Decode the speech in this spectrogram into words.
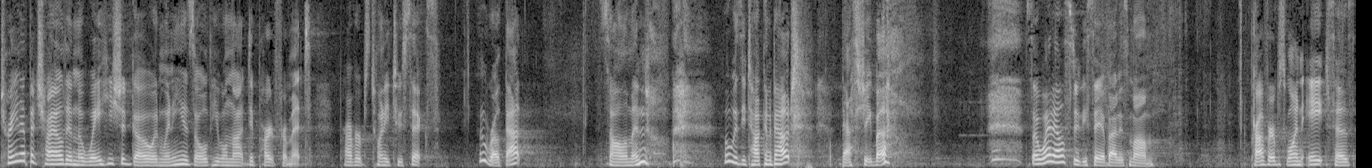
Train up a child in the way he should go and when he is old he will not depart from it. Proverbs 22 6 who wrote that Solomon. Who was he talking about? Bathsheba. so, what else did he say about his mom? Proverbs 1 8 says,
